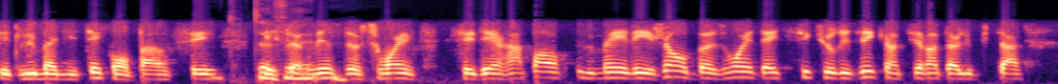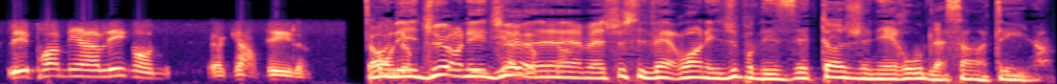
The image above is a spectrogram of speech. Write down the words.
c'est de l'humanité qu'on parle, c'est des services de soins, c'est des rapports humains. Les gens ont besoin d'être sécurisés quand ils rentrent à l'hôpital. Les premières lignes, on, regardez là. On, est dû, on est dû, euh, M. Sylvain Roy, on est dû pour des états généraux de la santé. Là.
